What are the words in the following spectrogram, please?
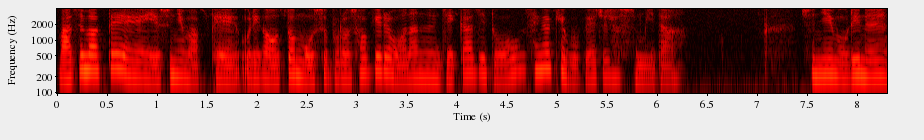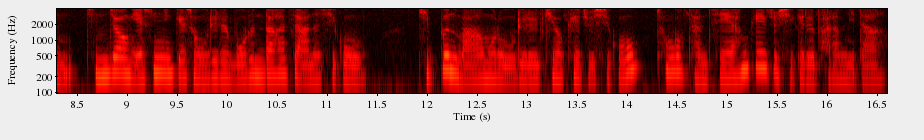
마지막 때에 예수님 앞에 우리가 어떤 모습으로 서기를 원하는지까지도 생각해 보게 해주셨습니다. 주님, 우리는 진정 예수님께서 우리를 모른다 하지 않으시고 기쁜 마음으로 우리를 기억해 주시고 천국 잔치에 함께 해 주시기를 바랍니다.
